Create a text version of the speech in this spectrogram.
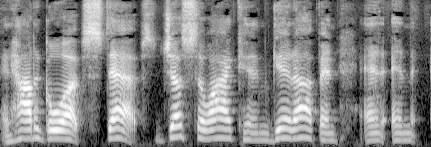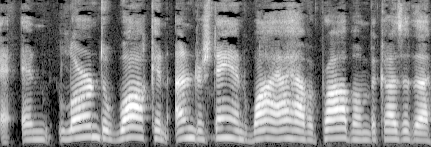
and how to go up steps just so I can get up and and and and learn to walk and understand why I have a problem because of the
